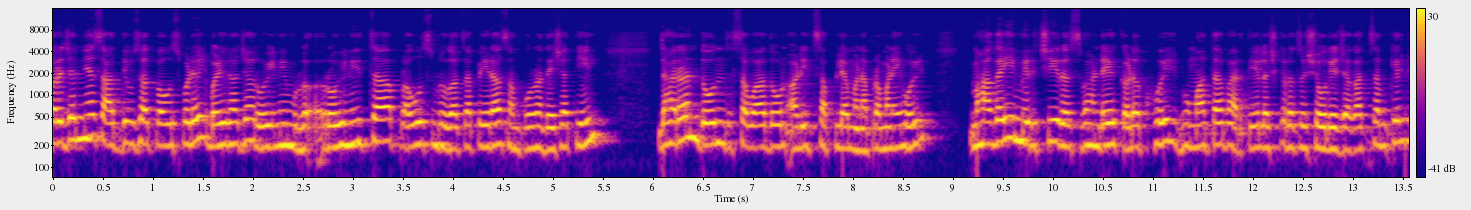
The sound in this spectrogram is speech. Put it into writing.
पर्जन्य सात दिवसात पाऊस पडेल बळीराजा रोहिणी मृग रोहिणीचा पाऊस मृगाचा पेरा संपूर्ण देशात येईल. धारण दोन सव्वा दोन अडीच आपल्या मनाप्रमाणे होईल. महागाई मिरची रसभांडे कडक होईल. भूमाता भारतीय लष्कराचं शौर्य जगात चमकेल.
